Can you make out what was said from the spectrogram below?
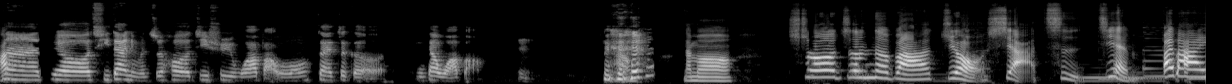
那就期待你们之后继续挖宝哦，在这个频道挖宝。那么说真的吧，就下次见，拜拜。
